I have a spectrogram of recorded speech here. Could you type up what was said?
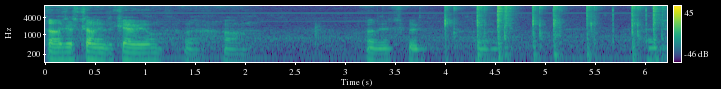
So I was just telling you to carry on. Uh, um, oh, that's good. Uh, that's.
